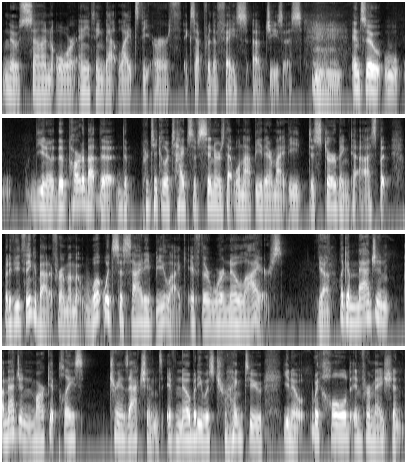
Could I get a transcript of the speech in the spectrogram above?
no sun or anything that lights the earth except for the face of Jesus. And so, you know, the part about the the particular types of sinners that will not be there might be disturbing to us. But but if you think about it for a moment, what would society be like if there were no liars? yeah. like imagine imagine marketplace transactions if nobody was trying to you know withhold information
